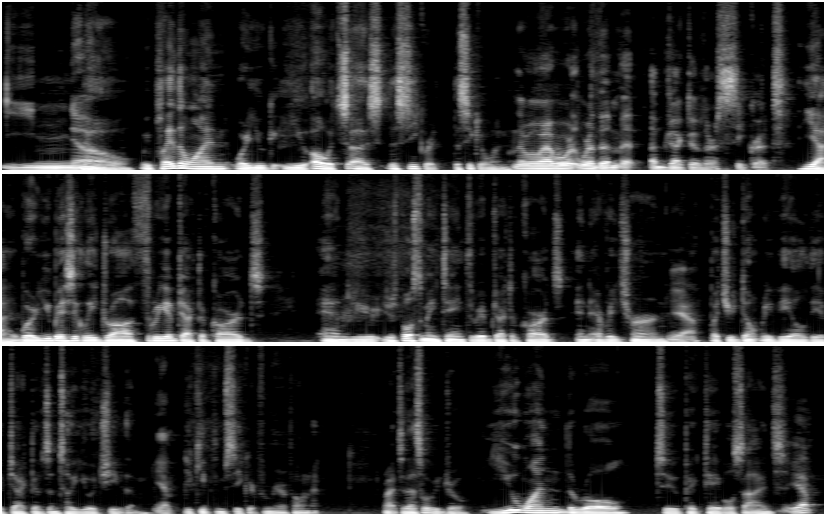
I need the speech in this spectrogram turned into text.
No. No. We play the one where you, you, oh, it's uh, the secret, the secret one. Where, where the objectives are secret. Yeah, where you basically draw three objective cards, and you you're supposed to maintain three objective cards in every turn. Yeah. But you don't reveal the objectives until you achieve them. Yep. You keep them secret from your opponent. Right. So that's what we drew. You won the roll to pick table sides. Yep.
